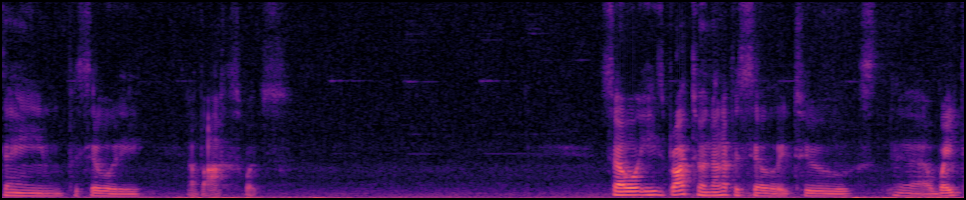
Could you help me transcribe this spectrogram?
same facility of Auschwitz. So he's brought to another facility to uh, await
